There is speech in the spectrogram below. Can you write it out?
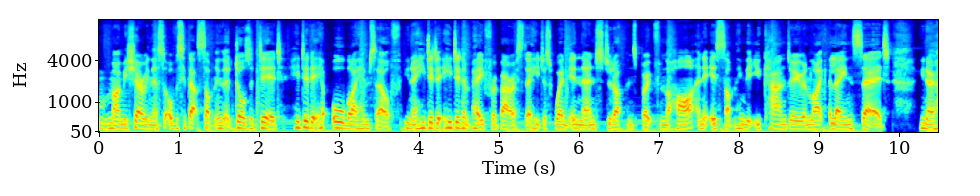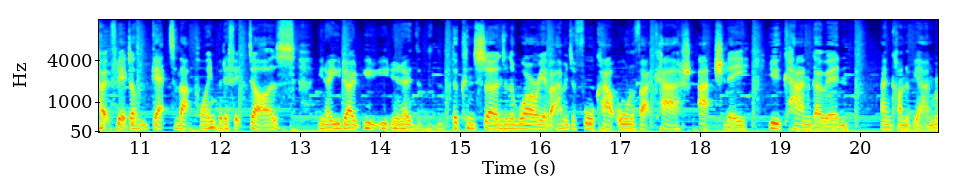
mind me sharing this. Obviously, that's something that Dozer did. He did it all by himself. You know, he did it. He didn't pay for a barrister. He just went in there and stood up and spoke from the heart. And it is something that you can do. And like Elaine said, you know, hopefully it doesn't get to that point. But if it does, you know, you don't, you, you, know, the, the concerns and the worry about having to fork out all of that cash. Actually, you can go in and kind of yeah and,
